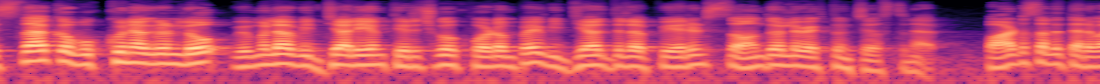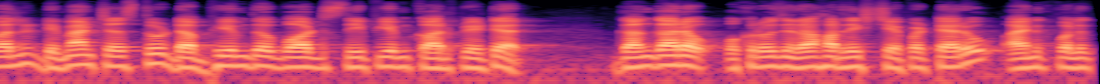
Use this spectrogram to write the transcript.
విశాఖ ఉక్కు నగరంలో విమల విద్యాలయం తెరుచుకోకపోవడంపై విద్యార్థుల పేరెంట్స్ ఆందోళన వ్యక్తం చేస్తున్నారు. పాఠశాల తెరవాలని డిమాండ్ చేస్తూ డెబ్బై ఎనిమిదో వార్డు సిపిఎం కార్పొరేటర్ గంగారావు ఒకరోజు నిరాహారదీక్ష చేపట్టారు. ఆయనకు పలు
